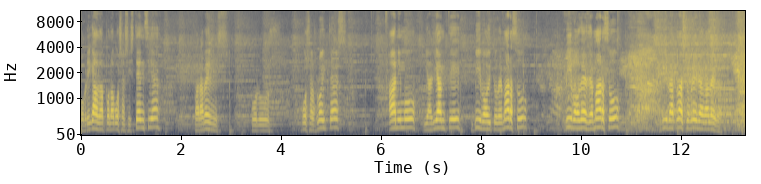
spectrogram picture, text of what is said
Obrigada pola vosa asistencia, parabéns polos vosas loitas, ánimo e adiante, viva 8 de marzo, viva o 10 de marzo, viva a clase obreira galega.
